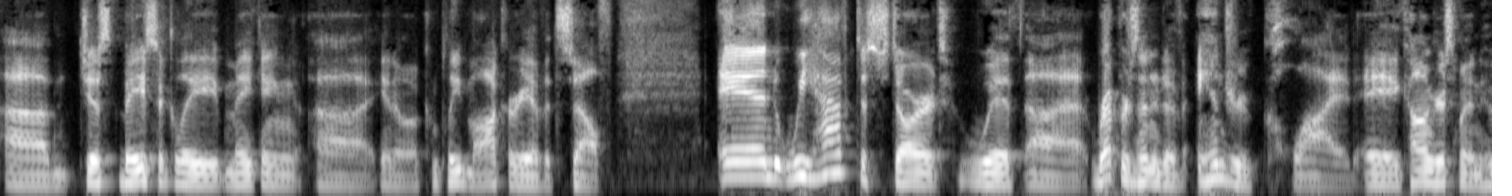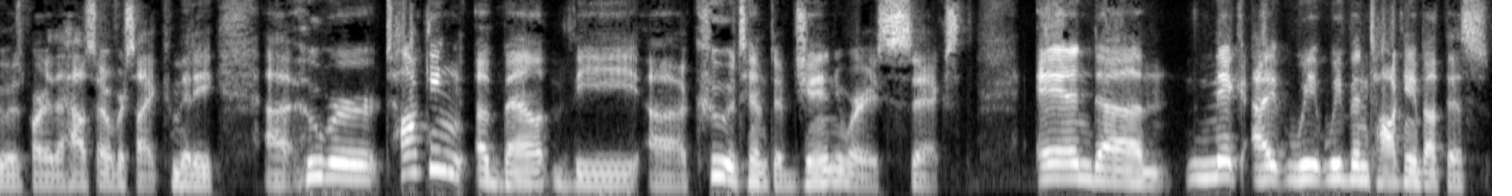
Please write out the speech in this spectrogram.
um, just basically making uh, you know a complete mockery of itself. And we have to start with uh, Representative Andrew Clyde, a congressman who is part of the House Oversight Committee, uh, who were talking about the uh, coup attempt of January 6th. And um, Nick, I, we, we've been talking about this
